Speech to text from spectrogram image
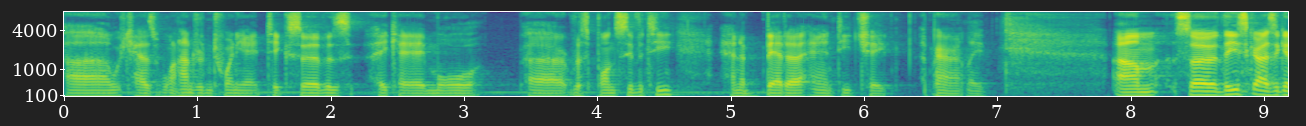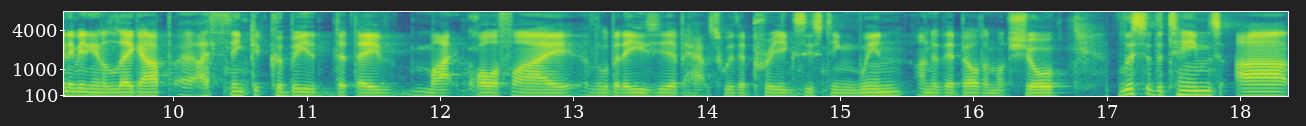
uh, which has 128 tick servers, aka more uh, responsivity, and a better anti cheat, apparently. Um, so these guys are going to be getting a leg up. I think it could be that they might qualify a little bit easier, perhaps with a pre-existing win under their belt. I'm not sure. List of the teams are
